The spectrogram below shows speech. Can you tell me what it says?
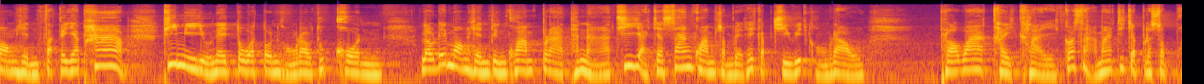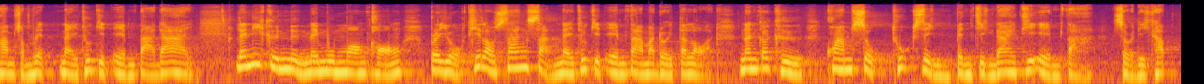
มองเห็นศักยภาพที่มีอยู่ในตัวตนของเราทุกคน เราได้มองเห็นถึงความปรารถนาที่อยากจะสร้างความสำเร็จให้กับชีวิตของเรา เพราะว่าใครๆก็สามารถที่จะประสบความสำเร็จในธุรกิจเอมตาได้ และนี่คือหนึ่งในมุมมองของประโยคที่เราสร้างสรรค์ในธุรกิจเอมตามาโดยตลอด นั่นก็คือความสุขทุกสิ่งเป็นจริงได้ที่เอมตา สวัสดีครับ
